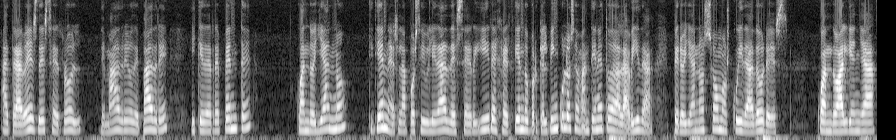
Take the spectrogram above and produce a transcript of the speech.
a través de ese rol de madre o de padre y que de repente, cuando ya no tienes la posibilidad de seguir ejerciendo, porque el vínculo se mantiene toda la vida, pero ya no somos cuidadores. Cuando alguien ya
